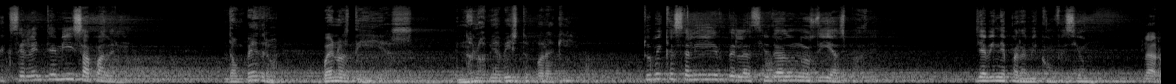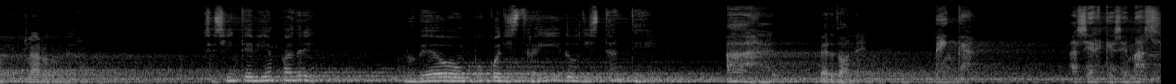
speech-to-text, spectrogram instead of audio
Excelente misa, padre. Don Pedro, buenos días. No lo había visto por aquí. Tuve que salir de la ciudad unos días, padre. Ya vine para mi confesión. Claro, claro, don Pedro. ¿Se siente bien, padre? Lo veo un poco distraído, distante. Ah, perdone. Venga, acérquese más.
